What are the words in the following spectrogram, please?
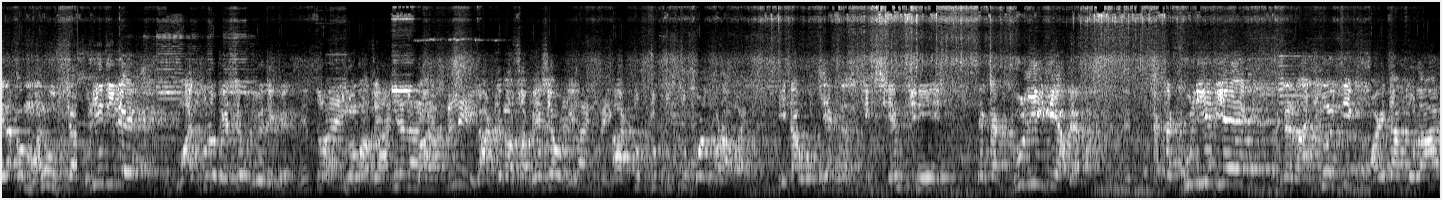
এরকম মানুষ যা ঘুরিয়ে দিলে মাছগুলো ভেসে উঠবে দেখে মাছ মাছ চারটে মাছ সব ভেসে ওঠে আর টুক টুক টুক টুক করে ধরা হয়। এটা হচ্ছে একটা ঠিক সেম জিনিস একটা ঘুরিয়ে দেওয়া ব্যাপার। একটা ঘুরিয়ে দিয়ে একটা রাজনৈতিক ফয়দা তোলার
